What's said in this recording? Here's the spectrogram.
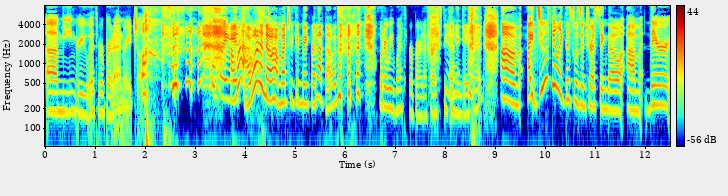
a meet and greet with Roberta and Rachel. like like I, want to know how much we can make for that. That was what are we worth, Roberta, for a speaking Yeah. engagement? Um, I do feel like this was interesting, though. Um, there,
